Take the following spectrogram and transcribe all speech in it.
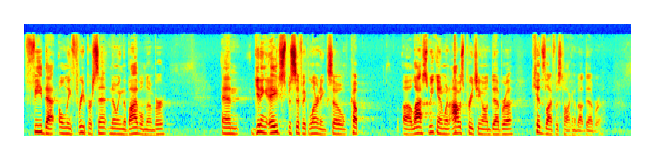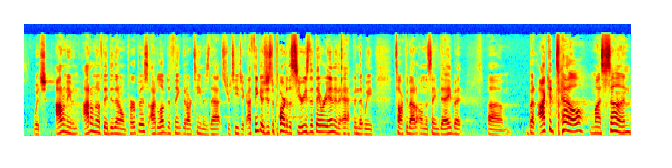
feed that only 3% knowing the Bible number, and getting age specific learning. So, uh, last weekend when I was preaching on Deborah, Kids Life was talking about Deborah which I don't even, I don't know if they did that on purpose. I'd love to think that our team is that strategic. I think it was just a part of the series that they were in, and it happened that we talked about it on the same day. But, um, but I could tell my son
